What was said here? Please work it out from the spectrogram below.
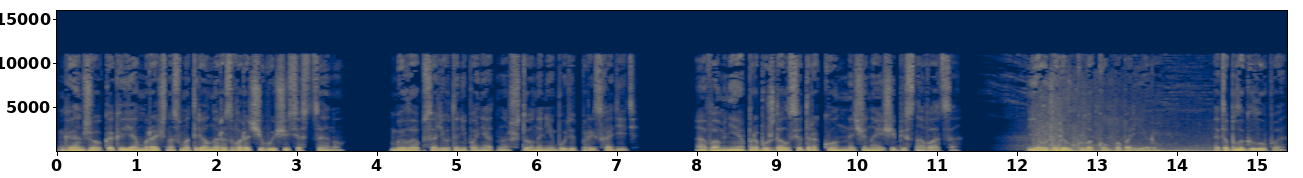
Ганджо, как и я, мрачно смотрел на разворачивающуюся сцену. Было абсолютно непонятно, что на ней будет происходить. А во мне пробуждался дракон, начинающий бесноваться. Я ударил кулаком по барьеру. Это было глупо,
